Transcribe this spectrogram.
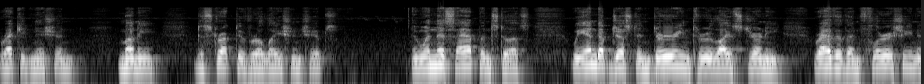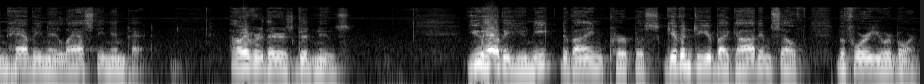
recognition, money, destructive relationships. And when this happens to us, we end up just enduring through life's journey rather than flourishing and having a lasting impact. However, there is good news. You have a unique divine purpose given to you by God Himself before you were born.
